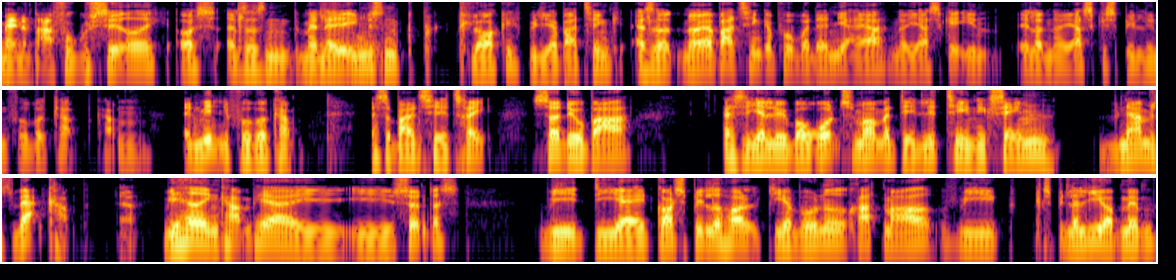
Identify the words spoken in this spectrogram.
Man er bare fokuseret, ikke? Også, altså sådan, man er egentlig sådan en klokke, vil jeg bare tænke. Altså, når jeg bare tænker på, hvordan jeg er, når jeg skal ind, eller når jeg skal spille en fodboldkamp, kamp, mm. Almindelig fodboldkamp, altså bare en serie 3, så er det jo bare, altså jeg løber rundt som om, at det er lidt til en eksamen, nærmest hver kamp. Ja. Vi havde en kamp her i, i søndags. Vi, de er et godt spillet hold, de har vundet ret meget, vi spiller lige op med dem.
